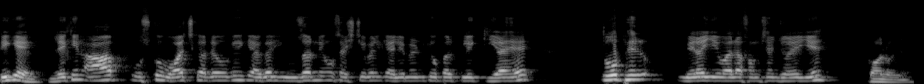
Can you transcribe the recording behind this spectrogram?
ठीक है? लेकिन आप उसको वॉच कर रहे होगे कि अगर यूज़र ने उस एच के एलिमेंट के ऊपर क्लिक किया है तो फिर मेरा ये वाला फ़ंक्शन जो है, ये कॉल हो जाए।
